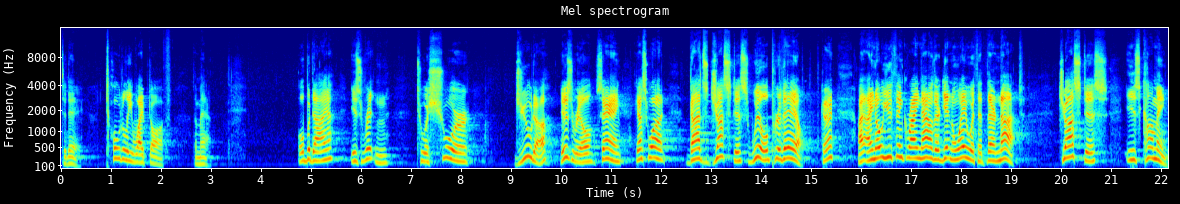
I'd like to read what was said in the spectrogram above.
today. Totally wiped off the map. Obadiah is written to assure Judah, Israel, saying, guess what? God's justice will prevail. Okay? I, I know you think right now they're getting away with it. They're not. Justice is coming.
